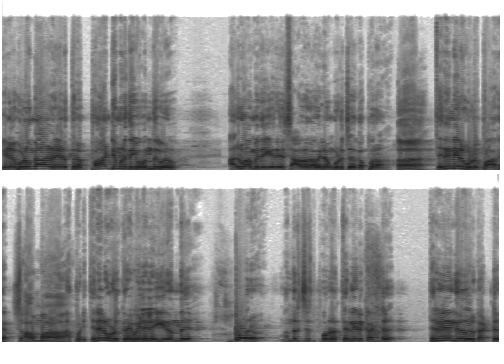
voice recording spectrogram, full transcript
இல ஒழுங்கான நேரத்தில் பாண்டிமணி தெய்வம் வந்து அருவாமித ஏறிய சாவகாவெல்லாம் குடிச்சதுக்கு அப்புறம் ஆ, திருநீர் கொடுப்பாங்க. ஆமா. அப்படி திருநீர் கொடுக்குற வேலையில இருந்து ஒரு மந்திரிச்சு போடுற திருநீர் கட்டு திருநீருங்கிறது ஒரு கட்டு.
